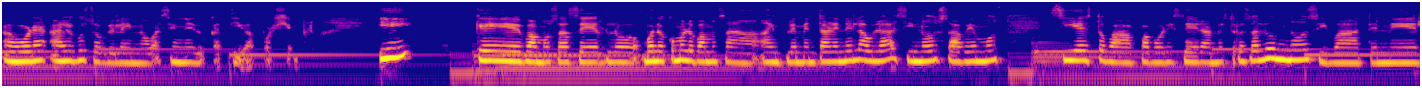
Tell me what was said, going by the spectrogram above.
ahora algo sobre la innovación educativa, por ejemplo. Y qué vamos a hacerlo, bueno, cómo lo vamos a, implementar en el aula si no sabemos si esto va a favorecer a nuestros alumnos, si va a tener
